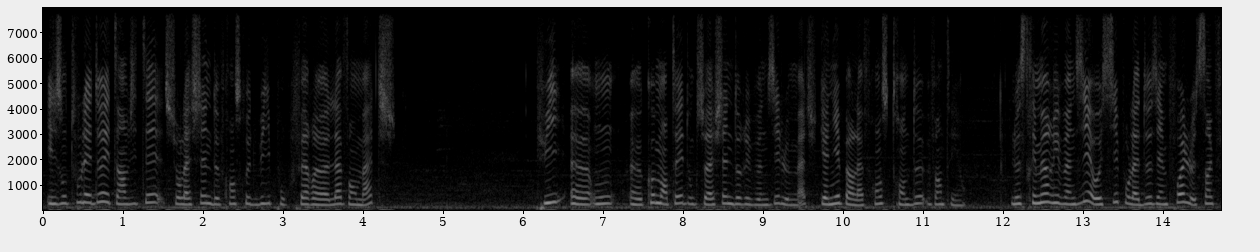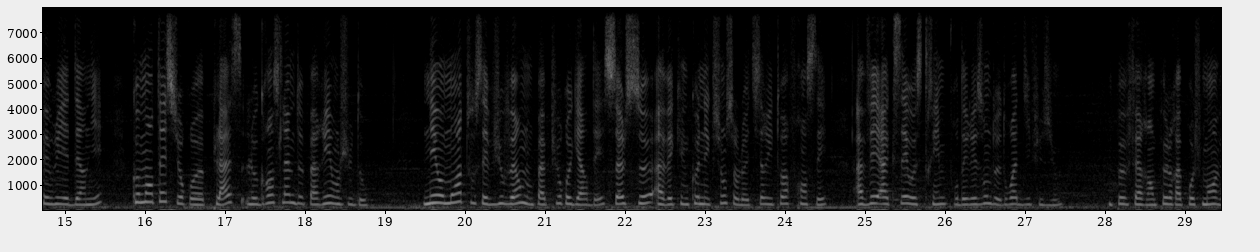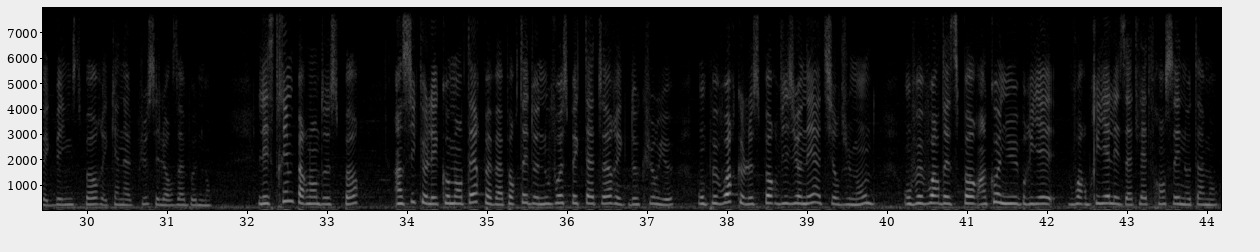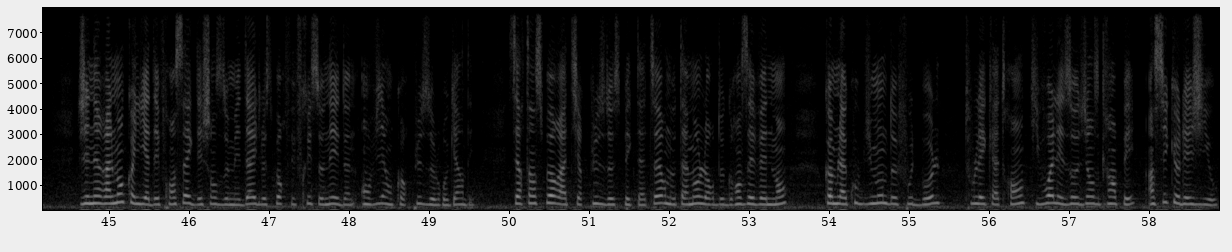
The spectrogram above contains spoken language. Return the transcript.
ils ont tous les deux été invités sur la chaîne de France Rugby pour faire euh, l'avant-match. Puis ont commenté donc, sur la chaîne de Rivenzi le match gagné par la France 32-21. Le streamer Rivenzi a aussi pour la deuxième fois le 5 février dernier commenté sur euh, place le Grand Slam de Paris en judo. Néanmoins, tous ces viewers n'ont pas pu regarder, seuls ceux avec une connexion sur le territoire français avaient accès au stream pour des raisons de droit de diffusion. On peut faire un peu le rapprochement avec Bein Sport et Canal+ et leurs abonnements. Les streams parlant de sport ainsi que les commentaires peuvent apporter de nouveaux spectateurs et de curieux. On peut voir que le sport visionné attire du monde. On veut voir des sports inconnus briller, voir briller les athlètes français notamment. Généralement, quand il y a des Français avec des chances de médaille, le sport fait frissonner et donne envie encore plus de le regarder. Certains sports attirent plus de spectateurs, notamment lors de grands événements comme la Coupe du Monde de football tous les 4 ans, qui voit les audiences grimper, ainsi que les JO.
